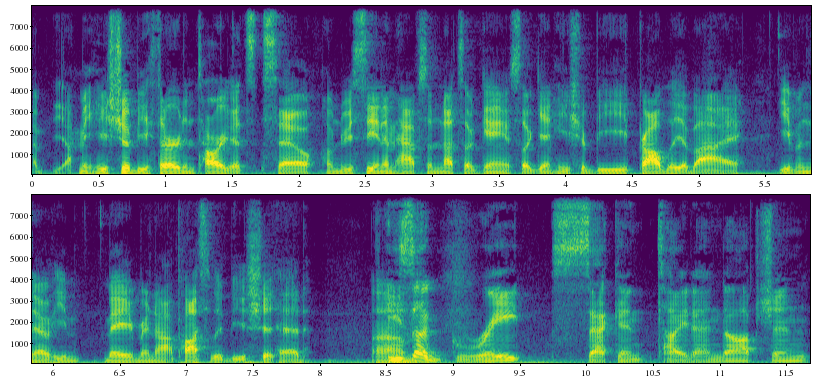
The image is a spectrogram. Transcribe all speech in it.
I mean he should be third in targets. So I'm gonna be seeing him have some nutso games. So again, he should be probably a buy, even though he may or may not possibly be a shithead. Um, he's a great second tight end option.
